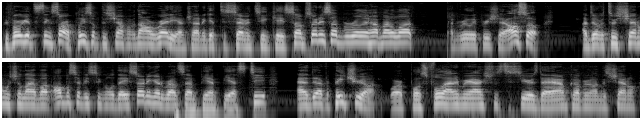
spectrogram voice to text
before we get this thing started, please sub this channel if not already. I'm trying to get to 17k subs. So any sub would really help out a lot. I'd really appreciate it. Also, I do have a Twitch channel which I'm live on almost every single day, starting at around 7 p.m. PST, and I do have a Patreon where I post full anime reactions to series that I am covering on this channel,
